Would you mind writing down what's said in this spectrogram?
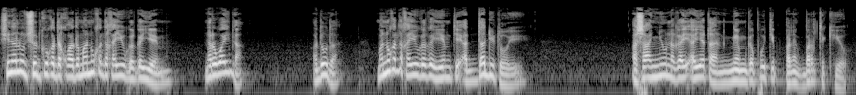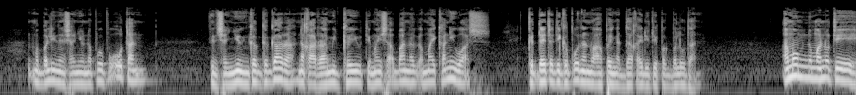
Sinaludsod ko kadakwada, mano kada kayo gagayem, naruway da. Aduda, mano kada kayo gagayem ti adda ditoy, Asaan nyo nagayayatan, ngem kaputi panagbartekyo. Mabalinan sa inyo napupuutan, kin sa inyo yung kagagara, nakaaramid kayo ti may sa abanag amay kaniwas, kat dahil ti kapunan maapay nga da kayo dito pagbaludan. Amom naman ti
